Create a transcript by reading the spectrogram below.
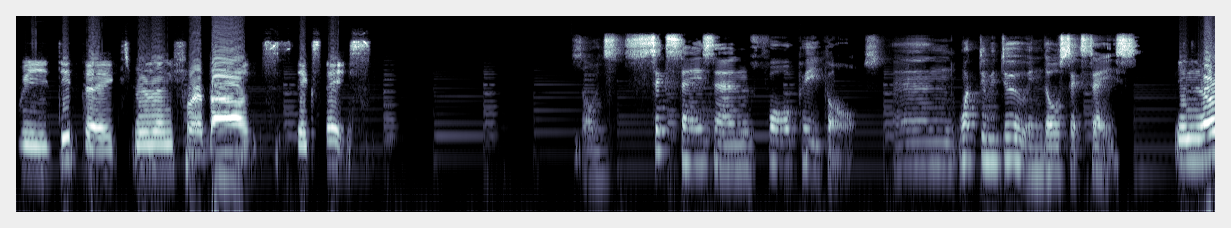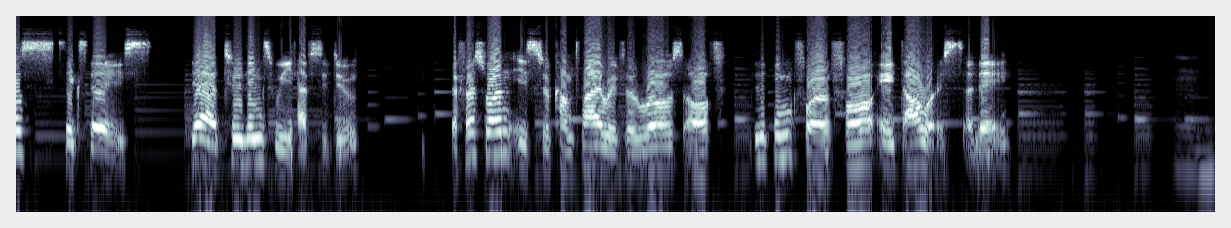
we did the experiment for about six days. So it's six days and four people. And what did we do in those six days? In those six days, there are two things we have to do. The first one is to comply with the rules of sleeping for 4 8 hours a day. Mm,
